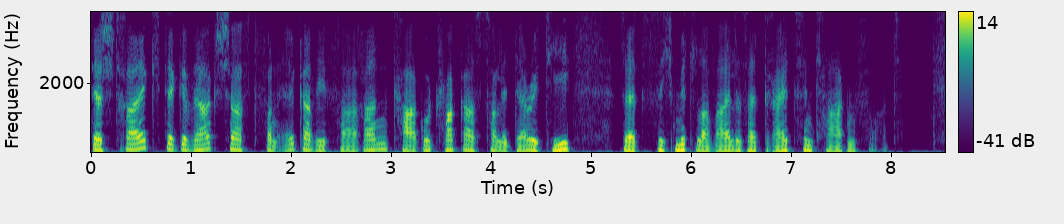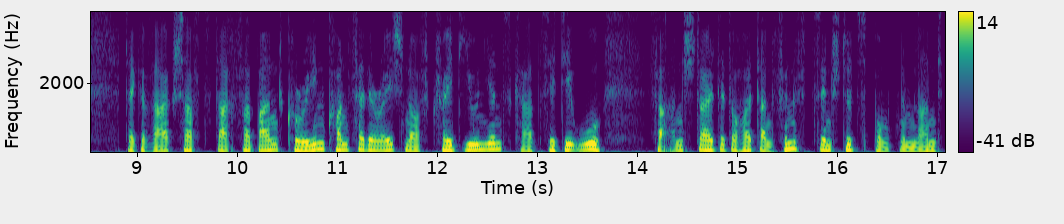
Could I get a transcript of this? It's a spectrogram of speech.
Der Streik der Gewerkschaft von Lkw-Fahrern Cargo Truckers Solidarity setzt sich mittlerweile seit 13 Tagen fort. Der Gewerkschaftsdachverband Korean Confederation of Trade Unions KCTU veranstaltete heute an 15 Stützpunkten im Land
